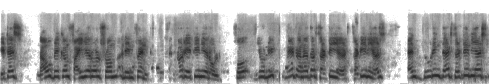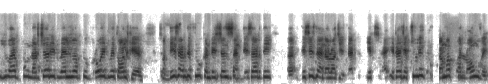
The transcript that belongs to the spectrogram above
it has now become five-year-old from an infant, not 18-year-old. So you need to wait another 30 years, 13 years, and during that 13 years, you have to nurture it well, you have to grow it with all care. So these are the two conditions, and these are the uh, this is the analogy that it's it has actually come up a long way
